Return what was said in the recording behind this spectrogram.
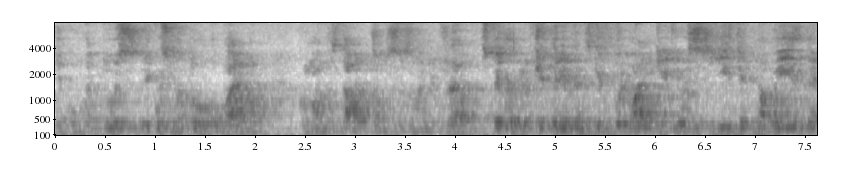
яку мету якусь мету глобальну команда ставить в цьому сезоні? Вже встигли привчити рівненських вболівальників, які ось їздять на виїзди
